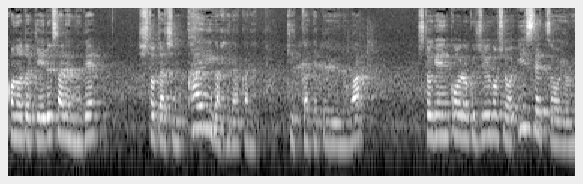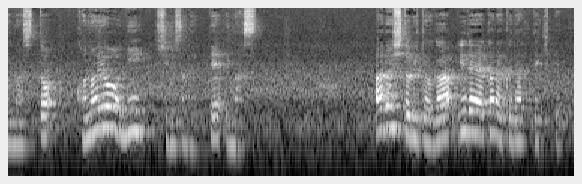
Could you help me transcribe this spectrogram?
この時エルサレムで使徒たちの会議が開かれたきっかけというのは使徒言行録15章1節を読みますとこのように記されています。ある人々がユダヤから下ってきて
